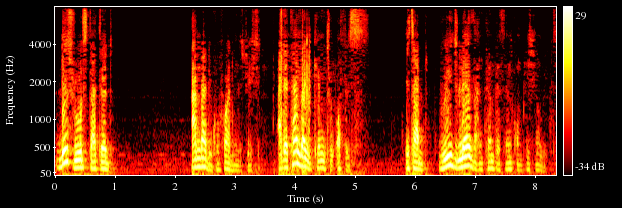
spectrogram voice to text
This road started under the Kufuor administration. At the time that we came to office, it had reached less than 10% completion rate.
